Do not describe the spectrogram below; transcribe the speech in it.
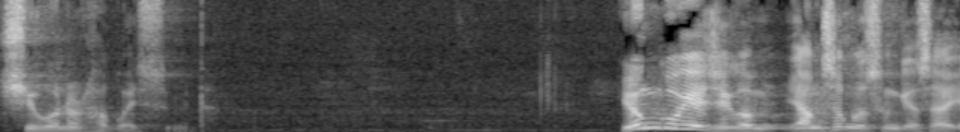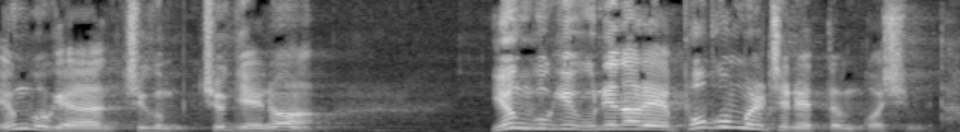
지원을 하고 있습니다. 영국에 지금 양성구 선교사, 영국에 지금 저기에는 영국이 우리나라에 복음을 전했던 곳입니다.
